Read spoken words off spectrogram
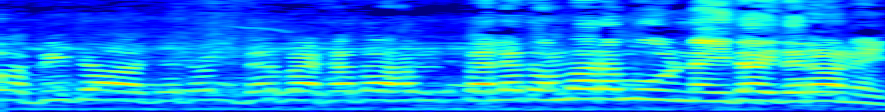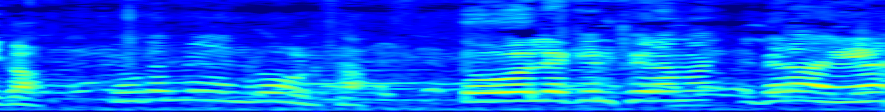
अभी जाके तो इधर बैठा था हम पहले तो हमारा मूड नहीं था इधर आने का। क्योंकि मेन रोड था। तो लेकिन फिर हम इधर आए हैं।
